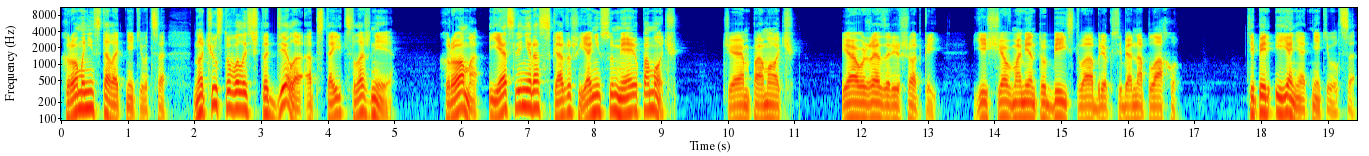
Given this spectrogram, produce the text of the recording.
Хрома не стал отнекиваться, но чувствовалось, что дело обстоит сложнее. Хрома, если не расскажешь, я не сумею помочь. Чем помочь? Я уже за решеткой. Еще в момент убийства обрек себя на плаху. Теперь и я не отнекивался.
